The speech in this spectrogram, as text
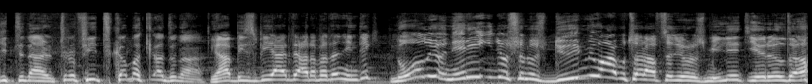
gittiler. Trafiği tıkamak adına. Ya biz bir yerde arabadan indik. Ne oluyor? Nereye gidiyorsunuz? Düğün mü var bu tarafta diyoruz. Millet yarıldı.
